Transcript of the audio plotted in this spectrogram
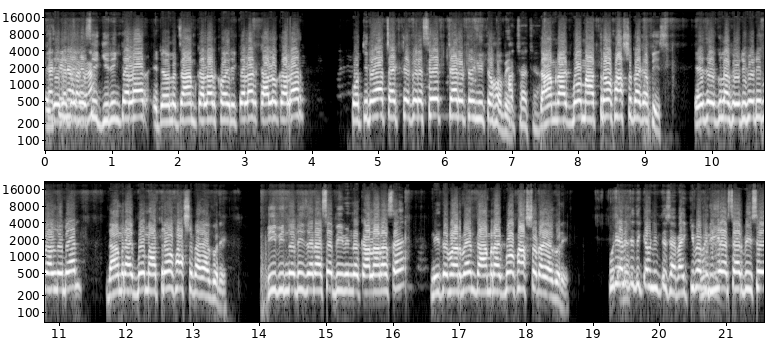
এই যে এটা নেওয়া গ্রিন কালার এটা হলো জাম কালার খয়েরি কালার কালো কালার প্রতিটা চারটে করে সেট চারোটাই নিতে হবে। আচ্ছা আচ্ছা। দাম রাখব মাত্র পাঁচশো টাকা পিস এই যে এগুলা ফেডি ফেডি মাল নেবেন দাম রাখব মাত্র পাঁচশো টাকা করে। বিভিন্ন ডিজাইন আছে বিভিন্ন কালার আছে নিতে পারবেন দাম রাখব পাঁচশো টাকা করে। কুরিয়ারে যদি কেউ নিতে চায় ভাই কীভাবে কুরিয়ার সার্ভিসে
